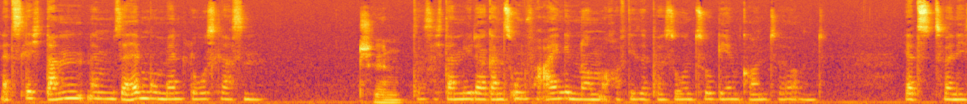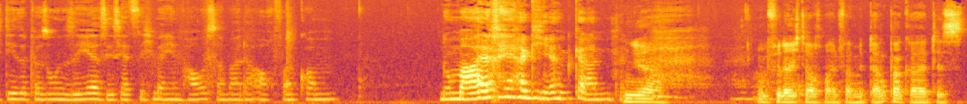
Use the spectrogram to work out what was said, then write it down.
letztlich dann im selben Moment loslassen. Schön. Dass ich dann wieder ganz unvoreingenommen auch auf diese Person zugehen konnte. Und jetzt, wenn ich diese Person sehe, sie ist jetzt nicht mehr im Haus, aber da auch vollkommen normal reagieren kann. Ja. Und vielleicht auch einfach mit Dankbarkeit, dass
